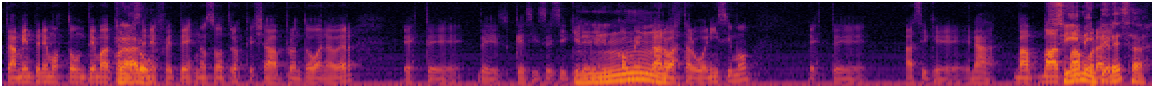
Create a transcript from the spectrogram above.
también tenemos todo un tema con los NFTs nosotros que ya pronto van a ver. Este, de, que si si quiere mm. comentar va a estar buenísimo. Este, Así que nada, va, va, sí, me interesa.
